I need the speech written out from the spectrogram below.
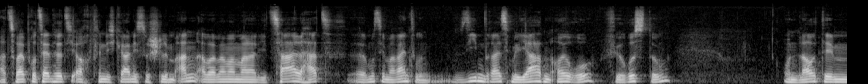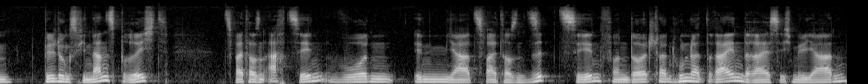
Ah, 2% hört sich auch, finde ich, gar nicht so schlimm an, aber wenn man mal die Zahl hat, äh, muss ich mal reintun. 37 Milliarden Euro für Rüstung. Und laut dem Bildungsfinanzbericht 2018 wurden im Jahr 2017 von Deutschland 133 Milliarden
